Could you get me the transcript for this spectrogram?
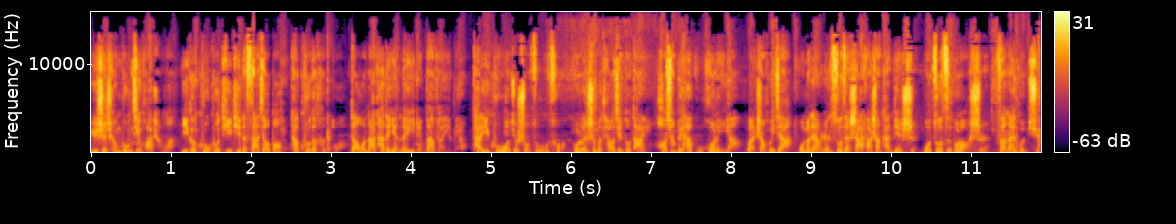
于是成功进化成了一个哭哭啼啼的撒娇包。他哭得很多，但我拿他的眼泪一点办法也没有。他一哭我就手足无措，不论什什么条件都答应，好像被他蛊惑了一样。晚上回家，我们两人缩在沙发上看电视，我坐姿不老实，翻来滚去，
